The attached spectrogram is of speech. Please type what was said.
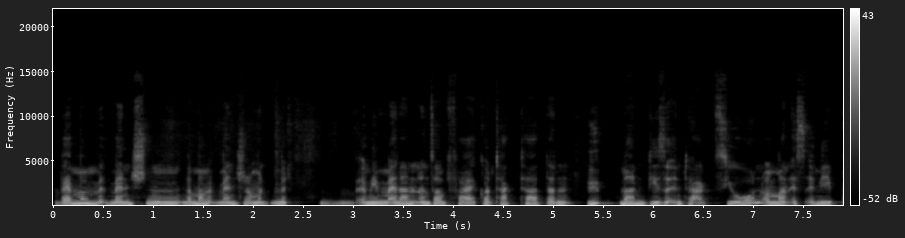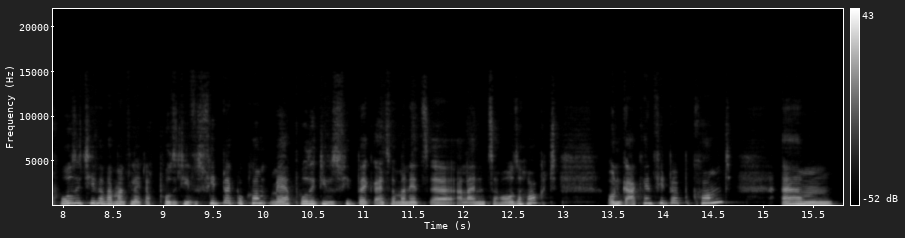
wenn man mit Menschen, wenn man mit Menschen und mit, mit irgendwie Männern in unserem Fall Kontakt hat, dann übt man diese Interaktion und man ist irgendwie positiver, weil man vielleicht auch positives Feedback bekommt, mehr positives Feedback, als wenn man jetzt äh, alleine zu Hause hockt und gar kein Feedback bekommt. Ähm,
